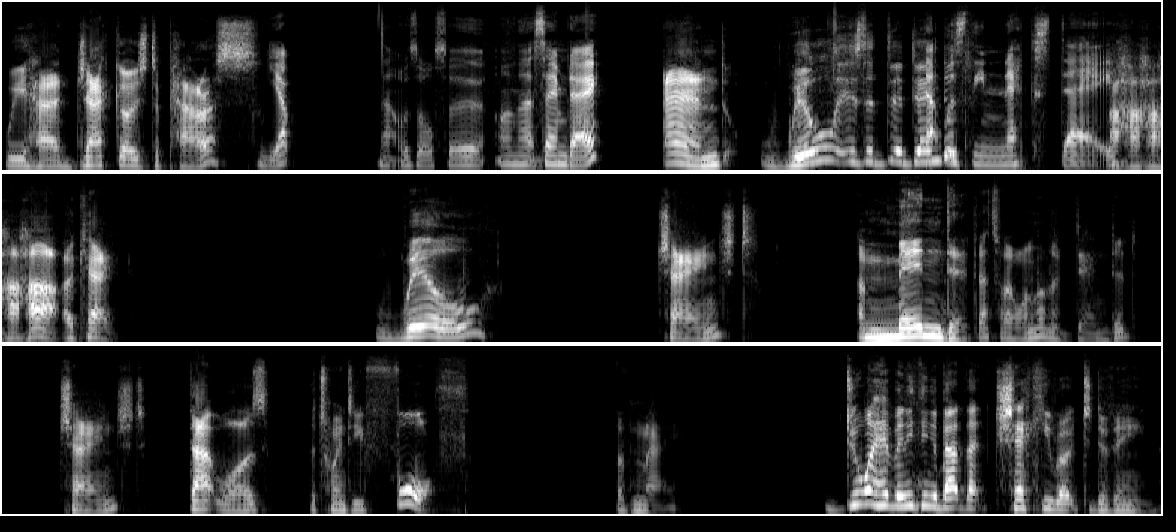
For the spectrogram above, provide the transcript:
we had Jack goes to Paris Yep. That was also on that same day. and Will is a addended. That was the next day. Ah, ha ha ha ha. Okay. Will changed, amended. That's what I want, not addended. Changed. That was the 24th of May. Do I have anything about that check he wrote to Devine?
